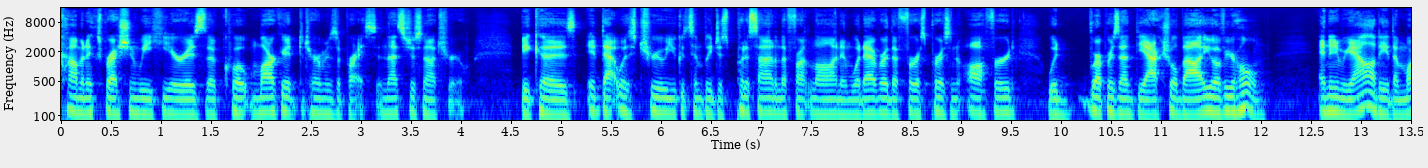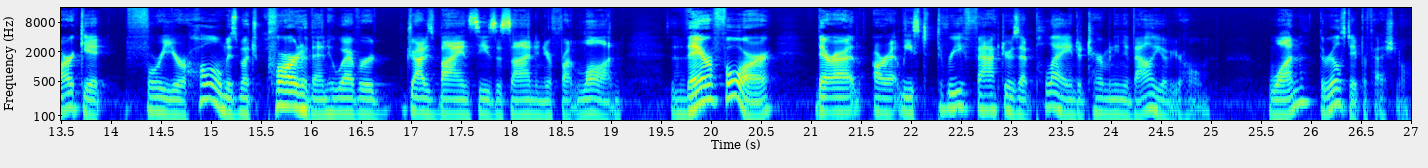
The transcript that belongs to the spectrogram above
common expression we hear is the quote, market determines the price. And that's just not true. Because if that was true, you could simply just put a sign on the front lawn and whatever the first person offered would represent the actual value of your home. And in reality, the market for your home is much broader than whoever drives by and sees the sign in your front lawn. Therefore, there are, are at least three factors at play in determining the value of your home one, the real estate professional,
